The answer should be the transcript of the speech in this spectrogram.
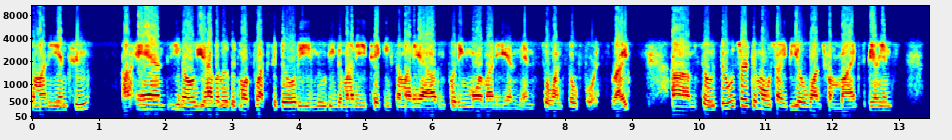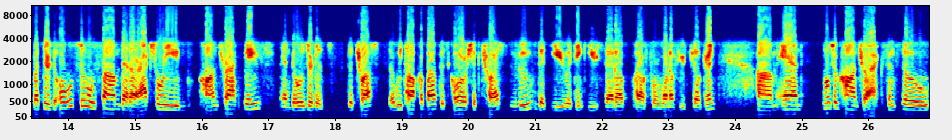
the money into, uh, and you know you have a little bit more flexibility in moving the money, taking some money out, and putting more money in, and so on and so forth, right? Um, so those are the most ideal ones from my experience. But there's also some that are actually contract based, and those are the the trusts that we talk about, the scholarship trust, Vu, that you I think you set up uh, for one of your children, um, and those are contracts. And so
